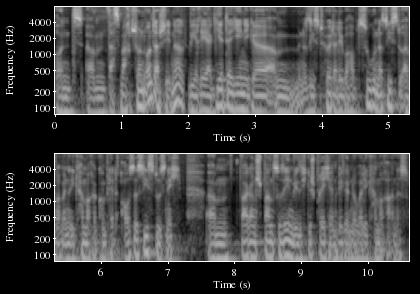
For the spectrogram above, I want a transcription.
Und ähm, das macht schon einen Unterschied. Ne? Wie reagiert derjenige? Ähm, wenn du siehst, hört er dir überhaupt zu? Und das siehst du einfach, wenn die Kamera komplett aus ist, siehst du es nicht. Ähm, war ganz spannend zu sehen, wie sich Gespräche entwickeln, nur weil die Kamera an ist.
